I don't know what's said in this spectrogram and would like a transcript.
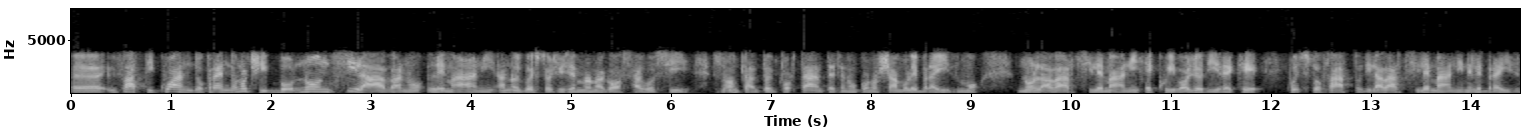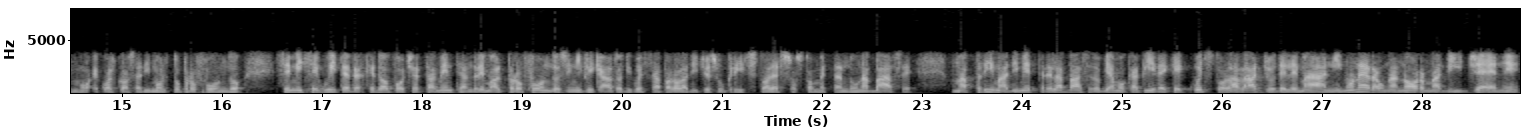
eh, infatti quando prendono cibo non si lavano le mani. A noi questo ci sembra una cosa così non tanto importante se non conosciamo l'ebraismo, non lavarsi le mani e qui voglio dire che questo fatto di lavarsi le mani nell'ebraismo è qualcosa di molto profondo. Se mi seguite perché dopo certamente andremo al profondo significato di questa parola di Gesù Cristo. Adesso sto mettendo una base, ma prima di mettere la base dobbiamo capire che questo lavaggio delle mani non era una norma di igiene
